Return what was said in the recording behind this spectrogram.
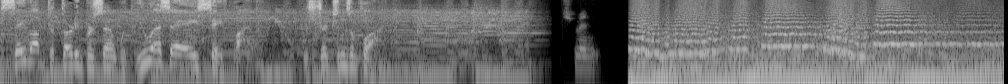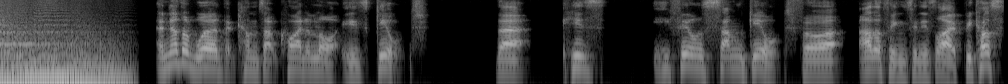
Save up to 30% with USAA Safe Pilot. Restrictions apply. Another word that comes up quite a lot is guilt. That his he feels some guilt for other things in his life because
